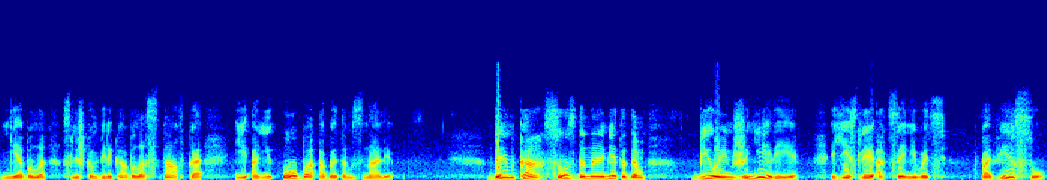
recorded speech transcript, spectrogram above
не было, слишком велика была ставка, и они оба об этом знали. ДНК, созданная методом биоинженерии, если оценивать по весу,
